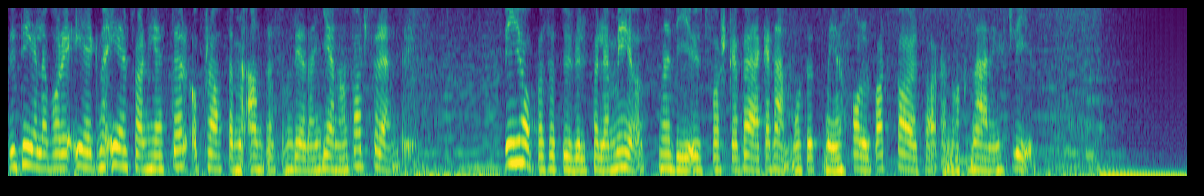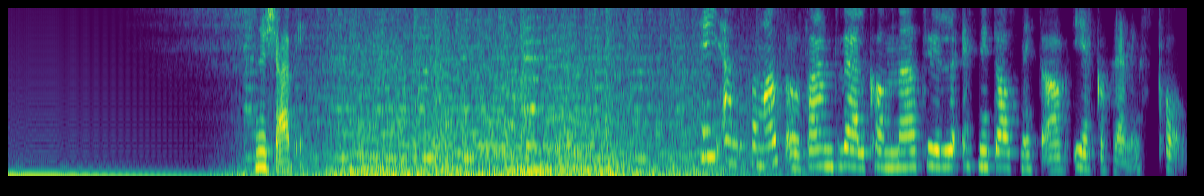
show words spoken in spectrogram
Vi delar våra egna erfarenheter och pratar med andra som redan genomfört förändring. Vi hoppas att du vill följa med oss när vi utforskar vägarna mot ett mer hållbart företagande och näringsliv. Nu kör vi! Allesammans och varmt välkomna till ett nytt avsnitt av Ekoföreningspodd.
